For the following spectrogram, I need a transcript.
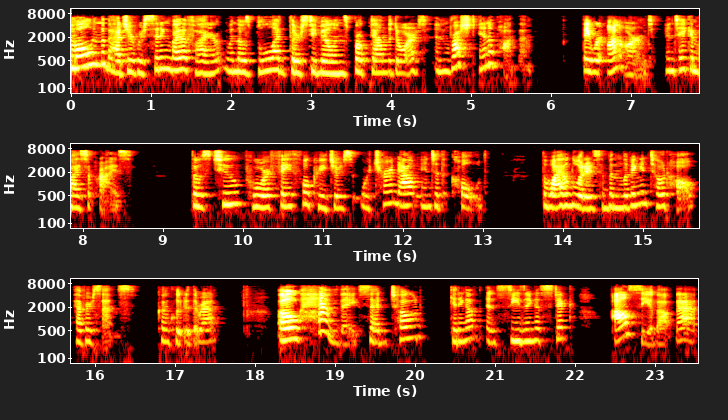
The mole and the badger were sitting by the fire when those bloodthirsty villains broke down the doors and rushed in upon them. They were unarmed and taken by surprise. Those two poor, faithful creatures were turned out into the cold. The wild wooders have been living in Toad Hall ever since, concluded the rat. Oh, have they? said Toad, getting up and seizing a stick. I'll see about that.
